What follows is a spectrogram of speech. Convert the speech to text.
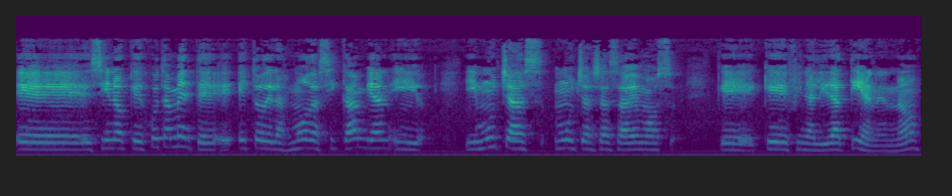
eh, sino que justamente eh, esto de las modas sí cambian y, y muchas, muchas ya sabemos que, qué finalidad tienen, ¿no?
